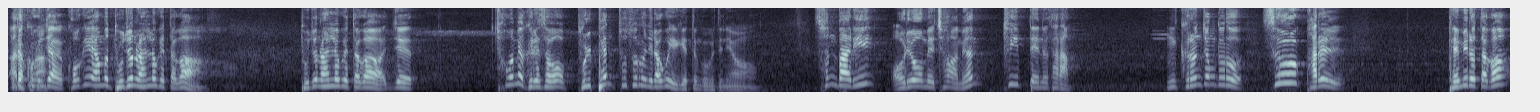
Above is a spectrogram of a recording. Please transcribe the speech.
알았구나. 그 이제 거기에 한번 도전을 하려고 했다가 도전을 하려고 했다가 이제 처음에 그래서 불펜 투수론이라고 얘기했던 거거든요. 선발이 어려움에 처하면 투입되는 사람. 음, 그런 정도로 슥 발을 대밀었다가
